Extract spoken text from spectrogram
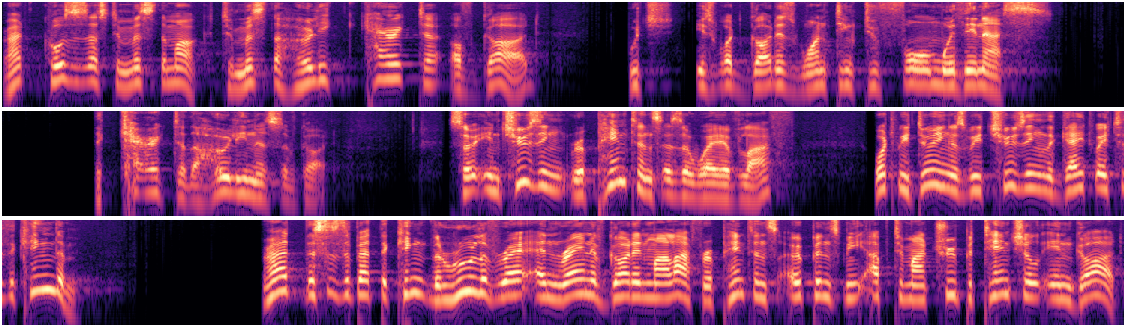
Right? Causes us to miss the mark, to miss the holy character of God, which is what God is wanting to form within us. The character, the holiness of God. So, in choosing repentance as a way of life, what we're doing is we're choosing the gateway to the kingdom. Right? This is about the king, the rule of reign and reign of God in my life. Repentance opens me up to my true potential in God.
